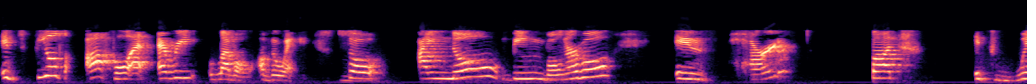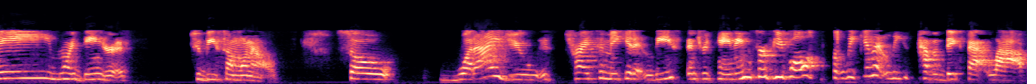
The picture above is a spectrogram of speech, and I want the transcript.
it feels awful at every level of the way. So mm-hmm. I know being vulnerable is hard, but it's way more dangerous to be someone else. So what I do is try to make it at least entertaining for people so we can at least have a big fat laugh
